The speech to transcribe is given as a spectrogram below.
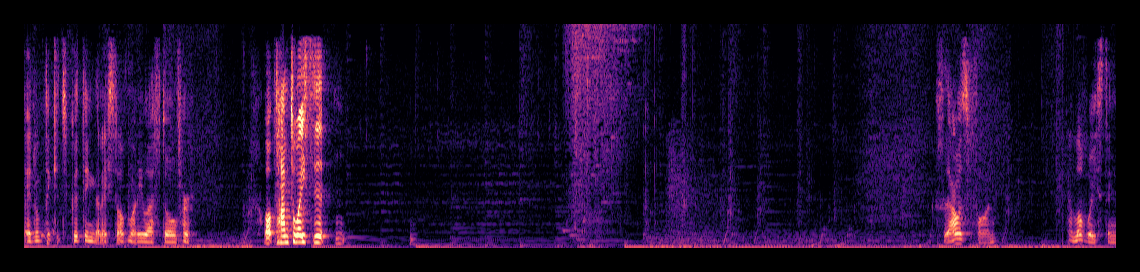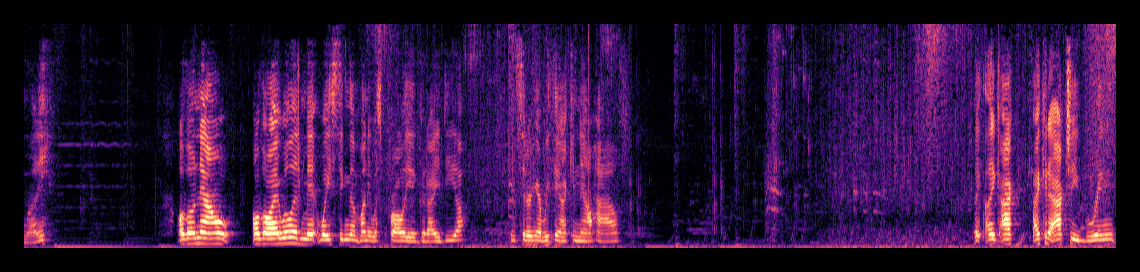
I don't think it's a good thing that I still have money left over. Oh, time to waste it! So that was fun. I love wasting money. Although now, Although I will admit, wasting that money was probably a good idea, considering everything I can now have. Like, like I, I could actually bring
